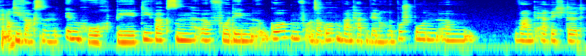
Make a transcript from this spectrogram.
Genau. Die wachsen im Hochbeet, die wachsen äh, vor den Gurken. Vor unserer Gurkenwand hatten wir noch eine Buschbohnenwand ähm, errichtet.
